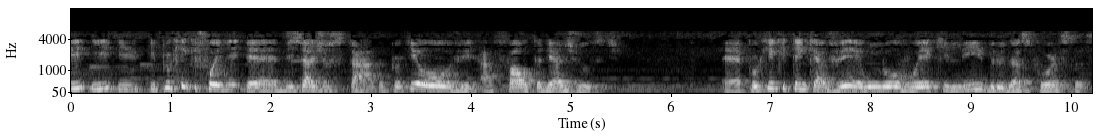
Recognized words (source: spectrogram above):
e, e, e por que, que foi é, desajustado? Por que houve a falta de ajuste? É, por que, que tem que haver um novo equilíbrio das forças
